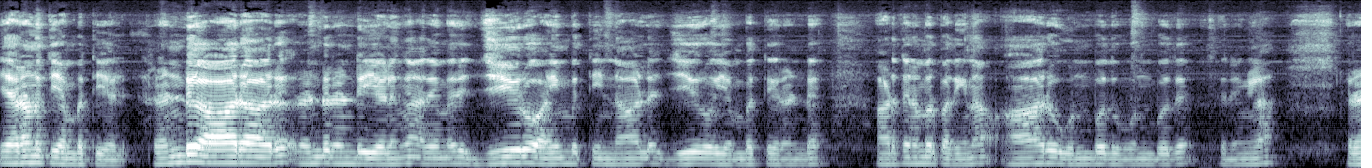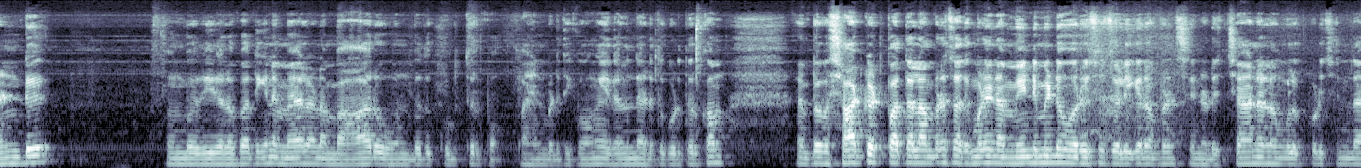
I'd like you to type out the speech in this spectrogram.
இரநூத்தி எண்பத்தி ஏழு. ரெண்டு ஆறு ஆறு ரெண்டு ரெண்டு ஏழுங்க. அதே மாதிரி ஜீரோ ஐம்பத்தி நாலு ஜீரோ எண்பத்தி ரெண்டு. அடுத்த நம்பர் பார்த்தீங்கன்னா ஆறு ஒன்பது ஒன்பது சரிங்களா? ரெண்டு ஒன்பது இதில் பார்த்தீங்கன்னா மேலே நம்ம ஆறு ஒன்பது கொடுத்துருப்போம். பயன்படுத்திக்கோங்க. இதிலேருந்து எடுத்து கொடுத்துருக்கோம். இப்போ ஷார்ட்கட் பார்த்தலாம் ஃப்ரெண்ட்ஸ் அதுக்கு முன்னாடி நான் மீண்டும் மீண்டும் ஒரு விஷயம் சொல்லிக்கிறேன் ஃப்ரெண்ட்ஸ் என்னோட சேனல் உங்களுக்கு பிடிச்சிருந்தா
